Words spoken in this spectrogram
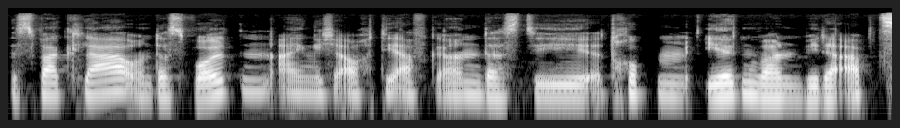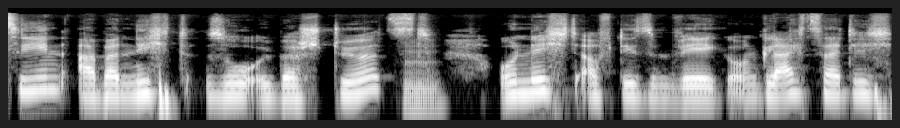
es war klar und das wollten eigentlich auch die Afghanen, dass die Truppen irgendwann wieder abziehen, aber nicht so überstürzt mhm. und nicht auf diesem Wege. Und gleichzeitig,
